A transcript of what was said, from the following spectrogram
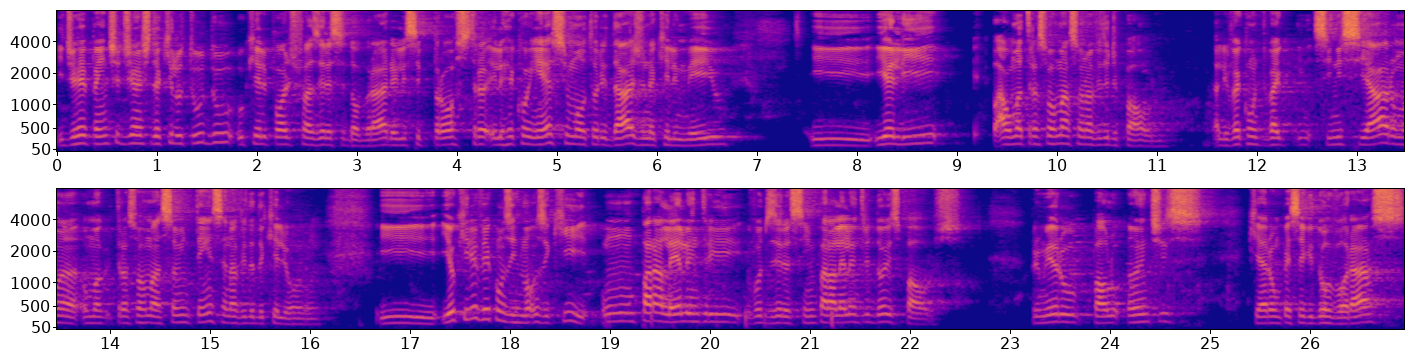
E, de repente, diante daquilo tudo, o que ele pode fazer é se dobrar, ele se prostra, ele reconhece uma autoridade naquele meio, e, e ali há uma transformação na vida de Paulo. Ali vai, vai se iniciar uma, uma transformação intensa na vida daquele homem. E, e, eu queria ver com os irmãos aqui um paralelo entre, vou dizer assim, um paralelo entre dois Paulos. Primeiro, Paulo antes, que era um perseguidor voraz,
